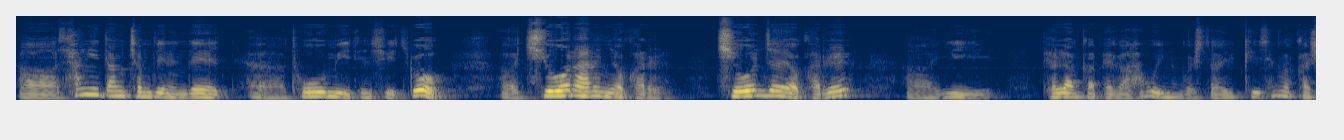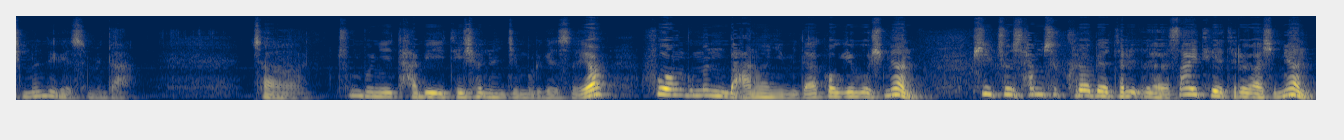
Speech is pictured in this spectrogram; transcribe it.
어, 상위 당첨되는데 어, 도움이 될 수 있도록 어, 지원하는 역할을 지원자 역할을 어, 이 별난 카페가 하고 있는 것이다 이렇게 생각하시면 되겠습니다. 자, 충분히 답이 되셨는지 모르겠어요. 후원금은 만 원입니다. 거기 보시면 필출 삼수클럽의 어, 사이트에 들어가시면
